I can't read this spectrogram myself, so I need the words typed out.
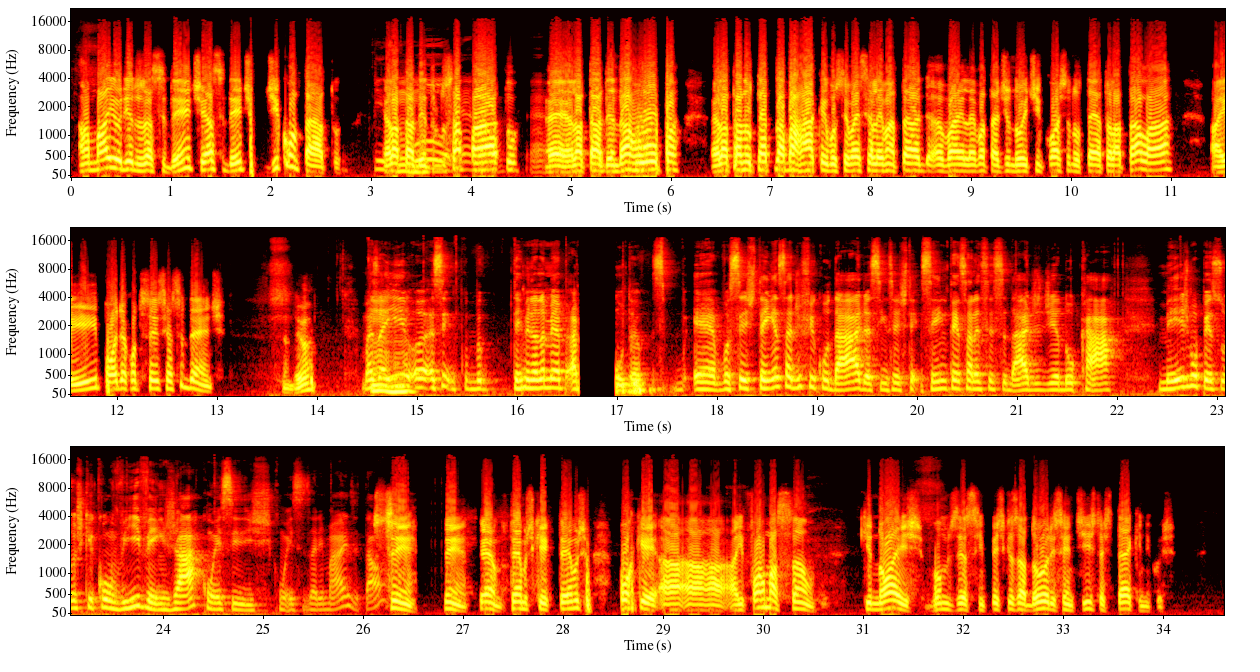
A maioria dos acidentes é acidente de contato. Ela está dentro do sapato, é, é. ela está dentro da roupa, ela está no teto da barraca e você vai se levantar, vai levantar de noite, encosta no teto, ela está lá aí pode acontecer esse acidente. Entendeu? Mas uhum. aí, assim, terminando a minha pergunta, é, vocês têm essa dificuldade, assim, vocês têm, sem ter essa necessidade de educar mesmo pessoas que convivem já com esses, com esses animais e tal? Sim, sim, temos, temos que, temos, porque a, a, a informação que nós, vamos dizer assim, pesquisadores, cientistas, técnicos,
